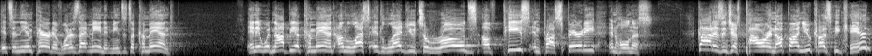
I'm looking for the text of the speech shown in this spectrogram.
It's in the imperative. What does that mean? It means it's a command. And it would not be a command unless it led you to roads of peace and prosperity and wholeness. God isn't just powering up on you because He can.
